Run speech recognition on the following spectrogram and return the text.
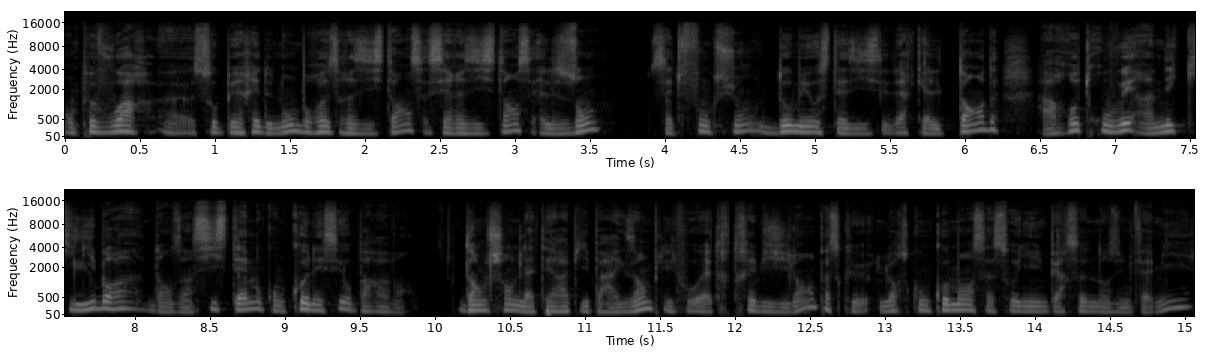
on peut voir euh, s'opérer de nombreuses résistances. Ces résistances, elles ont cette fonction d'homéostasie, c'est-à-dire qu'elles tendent à retrouver un équilibre dans un système qu'on connaissait auparavant. Dans le champ de la thérapie, par exemple, il faut être très vigilant parce que lorsqu'on commence à soigner une personne dans une famille,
